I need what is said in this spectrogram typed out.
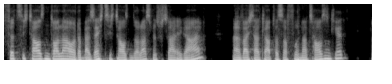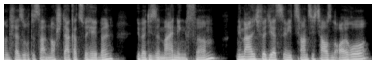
40.000 Dollar oder bei 60.000 Dollar, ist mir total egal, äh, weil ich halt glaube, dass es auf 100.000 geht und versuche das halt noch stärker zu hebeln über diese Mining-Firmen. Nehmen wir an, ich würde jetzt irgendwie 20.000 Euro,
